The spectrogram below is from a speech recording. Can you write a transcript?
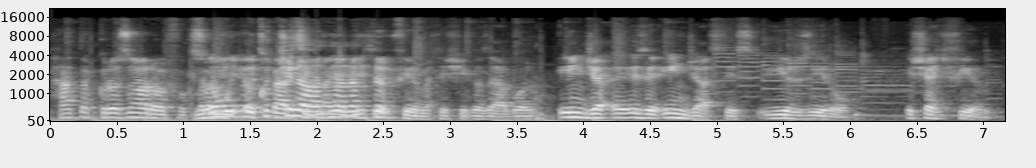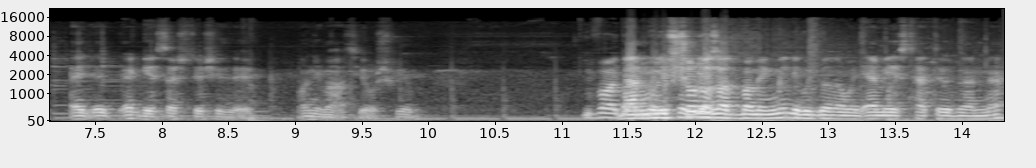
Hát akkor az arról fog szólni, amúgy hogy akkor csinálhatnának egy izé. több filmet is igazából. Inja, izé, Injustice, Year Zero. És egy film. Egy, egy egész estés izé, animációs film. Vagy Bár mondjuk egy sorozatban még mindig úgy gondolom, hogy emészthetőbb lenne.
